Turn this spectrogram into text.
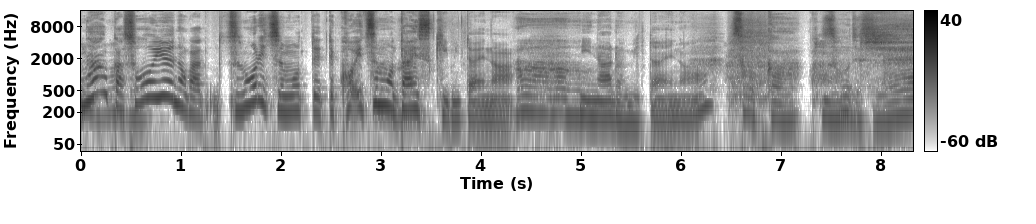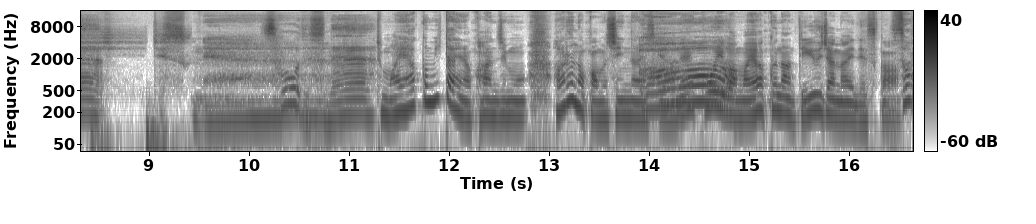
なんかうそういうのが積もり積もってってこいつも大好きみたいな、になるみたいなそうか、はいそうですねですね。そうですね。麻薬みたいな感じも あるのかもしれないですけどね。恋は麻薬なんて言うじゃないですか。そっ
